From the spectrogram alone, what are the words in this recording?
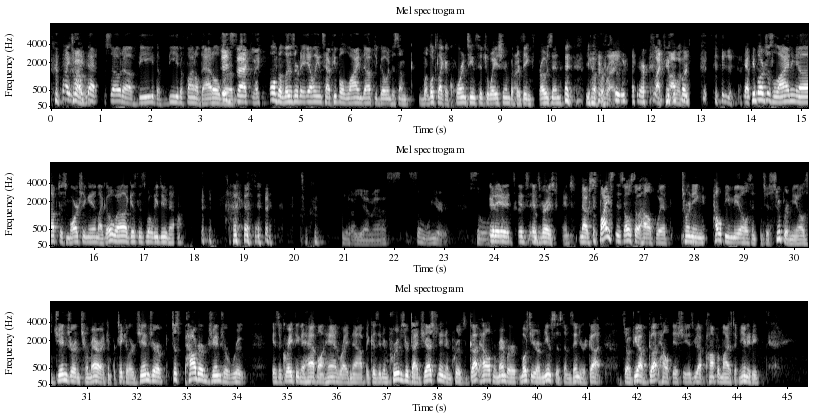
like, like that episode of V, the V, the final battle. Where exactly. All the lizard aliens have people lined up to go into some what looks like a quarantine situation, but right. they're being frozen. you know, for right. food later. Like colonies. yeah. yeah, people are just lining up, just marching in, like, oh well, I guess this is what we do now. you know, yeah, man, that's so weird. So uh, it, it, it's it's very strange. Now spices also help with turning healthy meals into super meals. Ginger and turmeric in particular. Ginger, just powdered ginger root is a great thing to have on hand right now because it improves your digestion and improves gut health. Remember, most of your immune system's in your gut. So if you have gut health issues, you have compromised immunity.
